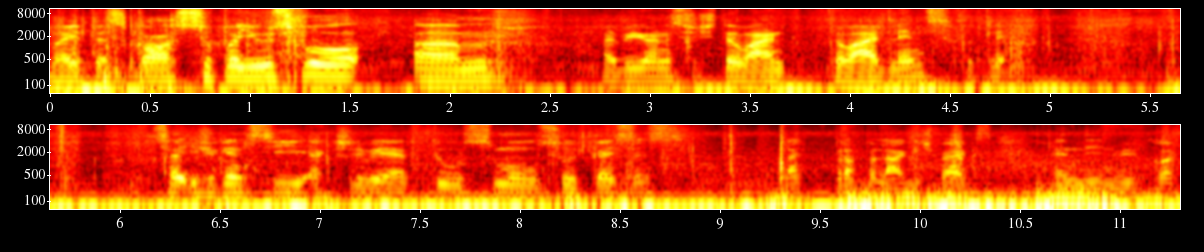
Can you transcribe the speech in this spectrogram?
made this car super useful. Um, maybe you want to switch the wide the wide lens quickly. So if you can see, actually we have two small suitcases, like proper luggage bags, and then we've got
